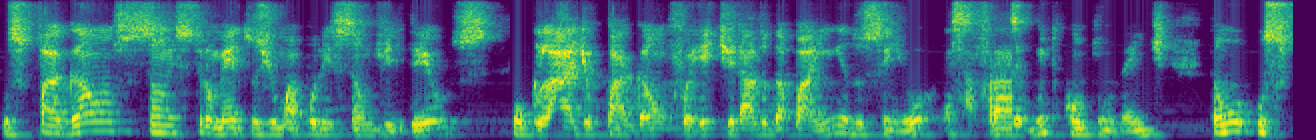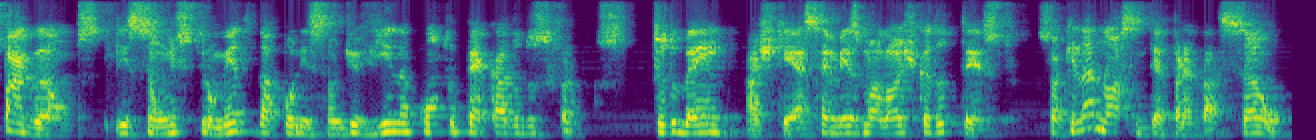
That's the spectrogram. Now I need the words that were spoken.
Os pagãos são instrumentos de uma punição de Deus. O gládio pagão foi retirado da bainha do Senhor. Essa frase é muito contundente. Então, os pagãos, eles são um instrumento da punição divina contra o pecado dos francos. Tudo bem, acho que essa é a mesma lógica do texto. Só que na nossa interpretação,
